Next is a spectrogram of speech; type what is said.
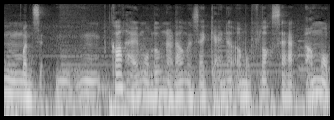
Mình sẽ có thể một lúc nào đó mình sẽ kể nó ở một vlog xa ở một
